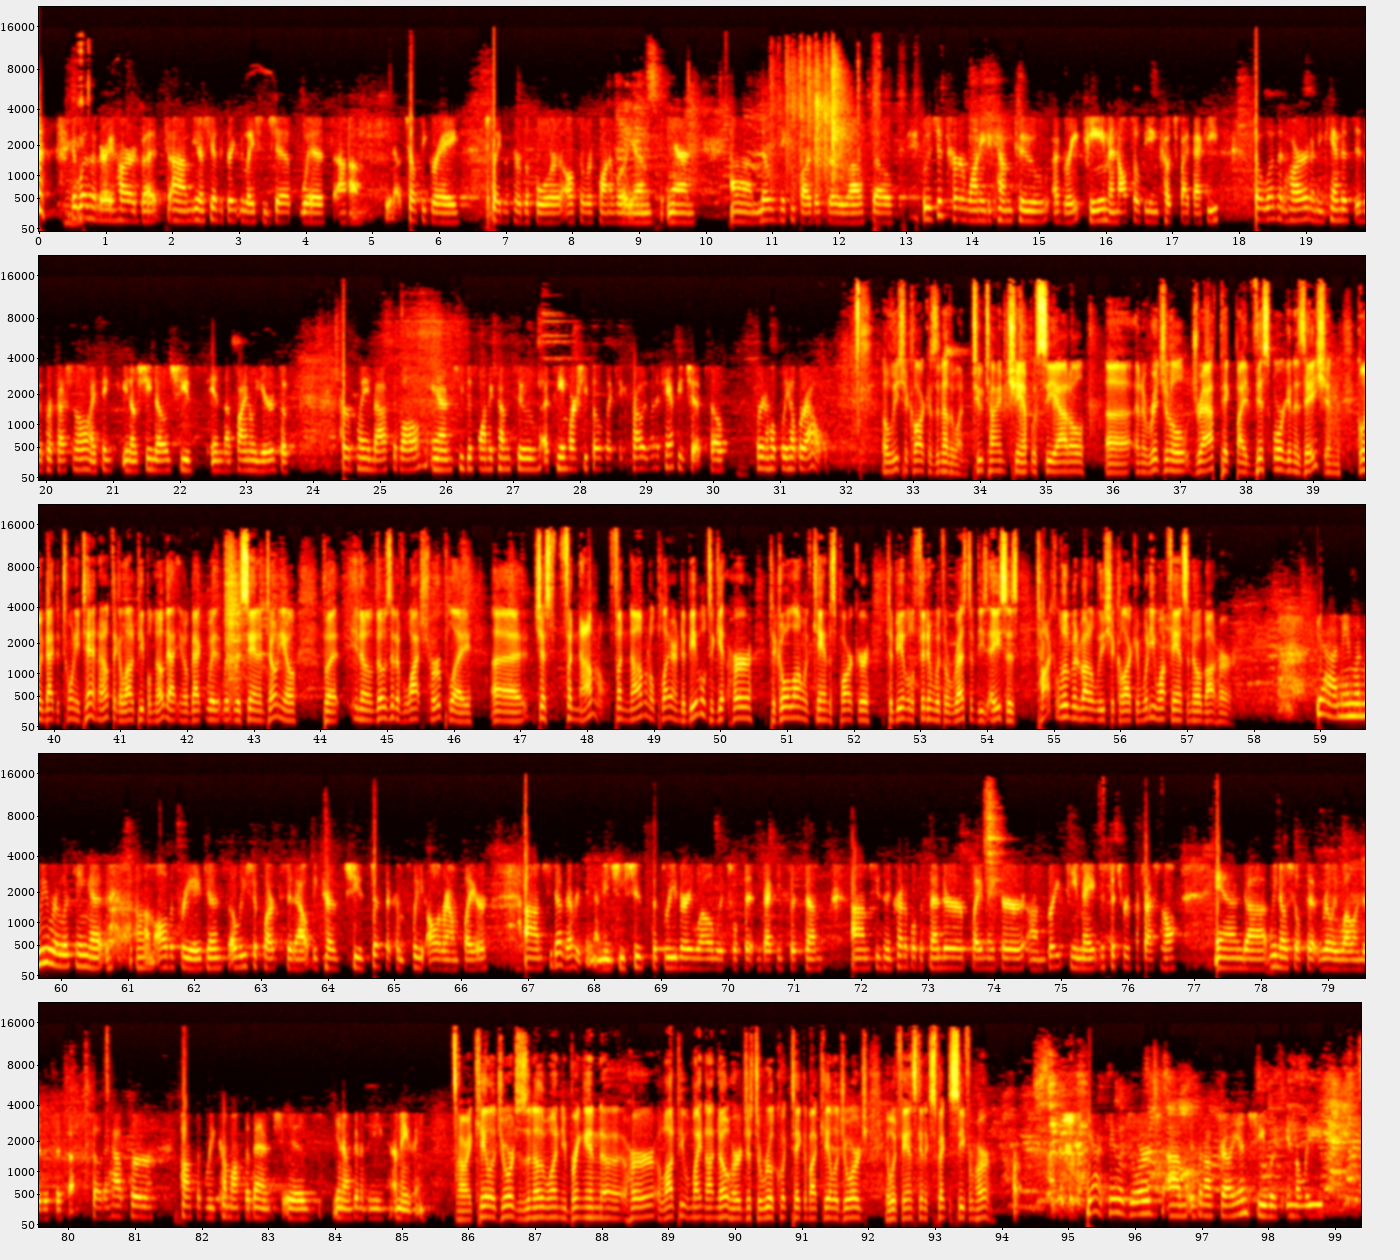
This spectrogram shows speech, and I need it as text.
it wasn't very hard, but, um, you know, she has a great relationship with, um, you know, Chelsea Gray. Played with her before, also Riquna Williams, and um, knows Nikki Fargas really well. So it was just her wanting to come to a great team and also being coached by Becky. So it wasn't hard. I mean, Candace is a professional. I think, you know, she knows she's in the final years of her playing basketball, and she just wanted to come to a team where she feels like she could probably win a championship. So we're going to hopefully help her out. Alysha Clark is another one, two-time champ with Seattle, uh, an original draft pick by this organization going back to 2010. I don't think a lot of people know that, you know, back with, with, with San Antonio, but you know, those that have watched her play, uh, just phenomenal, phenomenal player. And to be able to get her to go along with Candace Parker, to be able to fit in with the rest of these aces, talk a little bit about Alysha Clark and what do you want fans to know about her? Yeah, I mean, when we were looking at um, all the free agents, Alysha Clark stood out because she's just a complete all-around player. Um, she does everything. I mean, she shoots the three very well, which will fit in Becky's system. Um, she's an incredible defender, playmaker, um, great teammate, just a true professional, and uh, we know she'll fit really well into the system. So to have her possibly come off the bench is, you know, going to be amazing. All right, Cayla George is another one. You bring in uh, her. A lot of people might not know her. Just a real quick take about Cayla George and what fans can expect to see from her. Yeah, Cayla George um, is an Australian. She was in the league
